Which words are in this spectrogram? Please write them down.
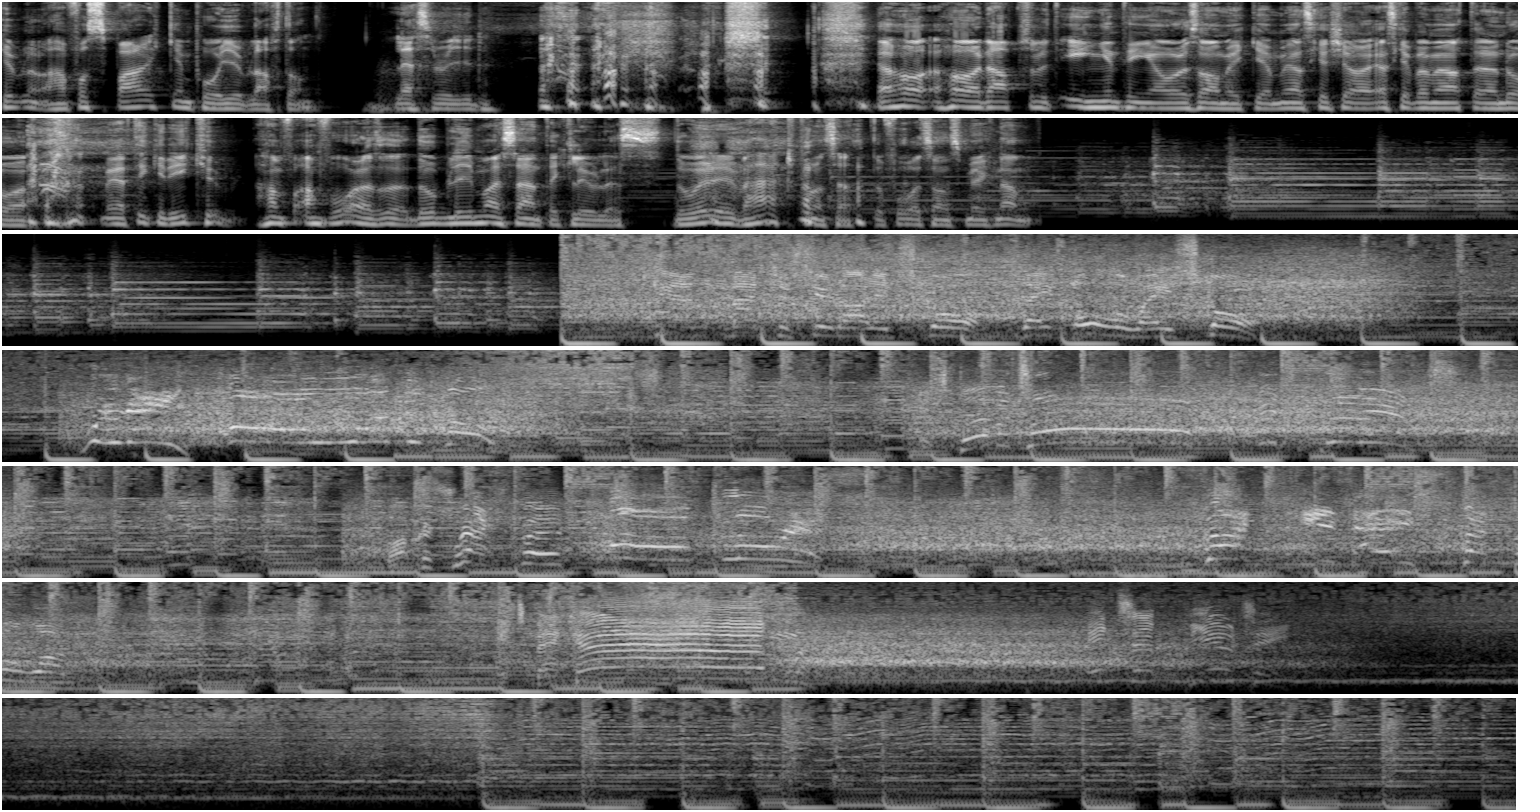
kul. Han får sparken på julafton. Les Reed. jag hörde absolut ingenting av vad du sa Micke, men jag ska, köra, jag ska bemöta det ändå. Men jag tycker det är kul. Han, han får alltså, då blir man Santa Clueless. Då är det värt på något sätt att få ett sånt smeknamn. Can Manchester United score? They always score. Rooney! Oh, wonderful! It's Berbatov! It's brilliant! Marcus Rashford! Oh, glorious! That is a special one! It's Beckham!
